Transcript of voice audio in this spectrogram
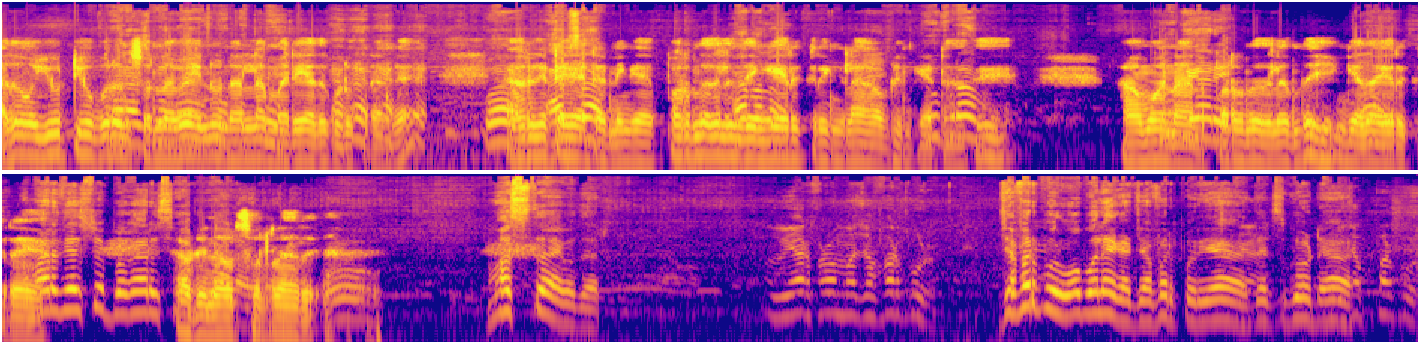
அதுவும் யூடியூபர்னு சொன்னவே இன்னும் நல்ல மரியாதை கொடுக்குறாங்க அவர்கிட்ட கேட்டேன் நீங்கள் பிறந்ததுலேருந்து இங்கே இருக்கிறீங்களா அப்படின்னு கேட்டதுக்கு ஆமாம் நான் பிறந்ததுலேருந்து இங்கே தான் இருக்கிறேன் हमारे देश में बघारी सब அப்படின்னு அவர் சொல்கிறாரு मस्त है उधर We are from Muzaffarpur. जफरपुर वो बोलेगा जफरपुर या that's good Muzaffarpur.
